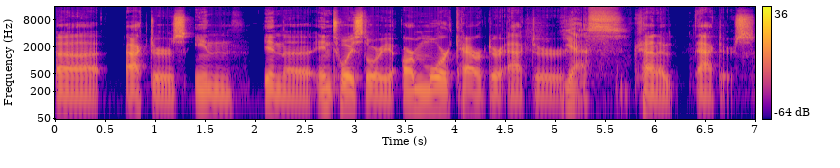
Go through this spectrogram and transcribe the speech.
uh, actors in in the in Toy Story are more character actor Yes. kind of actors.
